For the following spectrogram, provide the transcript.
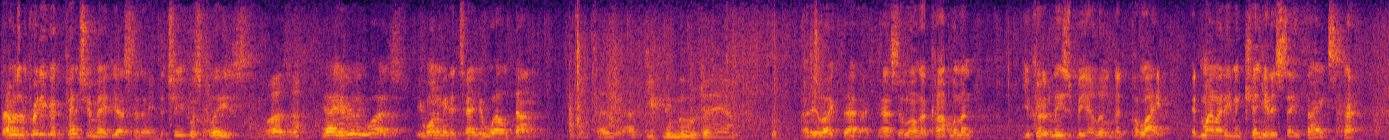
That was a pretty good pinch you made yesterday. The chief was pleased. He was, huh? Yeah, he really was. He wanted me to tell you, well done. I'll tell you how deeply moved I am. How do you like that? I pass along a compliment? You could at least be a little bit polite. It might not even kill you to say thanks.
